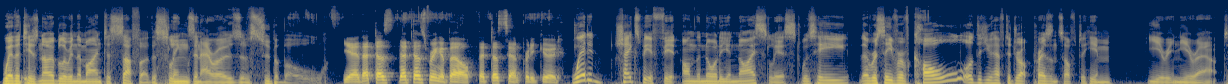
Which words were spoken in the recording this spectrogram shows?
Whether 'tis nobler in the mind to suffer the slings and arrows of Super Bowl. yeah, that does that does ring a bell. That does sound pretty good. Where did Shakespeare fit on the naughty and nice list? Was he the receiver of coal, or did you have to drop presents off to him year in year out?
